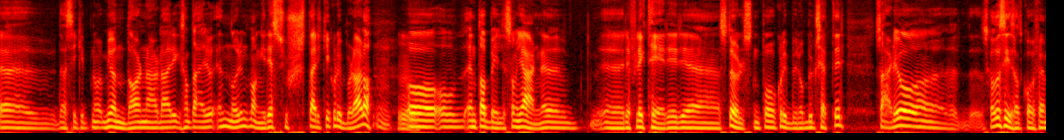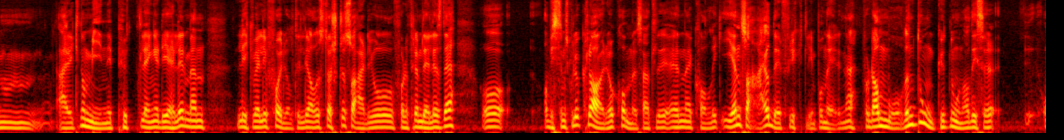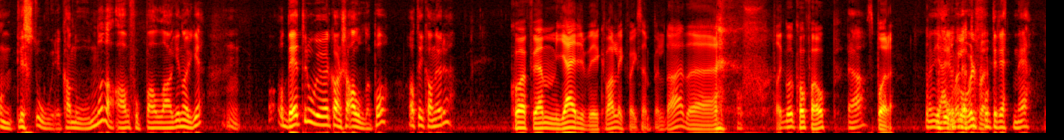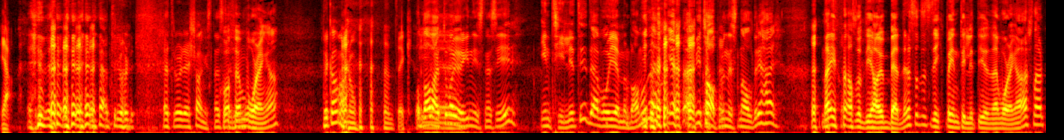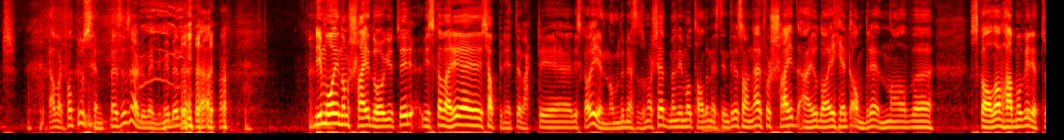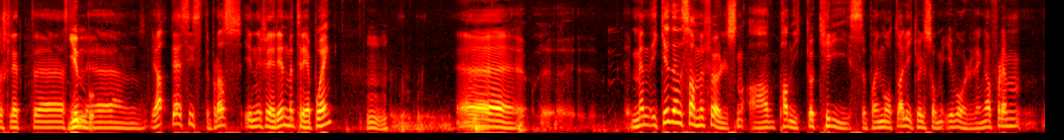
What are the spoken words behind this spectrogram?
Eh, det er sikkert noe, Mjøndalen er der. Det er jo enormt mange ressurssterke klubber der. da. Mm. Og, og, en tabell som gjerne eh, reflekterer eh, størrelsen på klubber og budsjetter. Så er det jo Skal det sies at KFM er ikke noe miniputt lenger, de heller. men Likevel, i forhold til de aller største, så er det jo for det fremdeles det. Og, og hvis de skulle klare å komme seg til en kvalik igjen, så er jo det fryktelig imponerende. For da må de dunke ut noen av disse ordentlig store kanonene da, av fotballaget i Norge. Mm. Og det tror vi vel kanskje alle på at de kan gjøre. KFUM Jerv i kvalik, f.eks. Da er det Da går Koffa opp, ja. spåret. Men Jerv går vel fort rett ned. Ja. jeg, tror, jeg tror det er sjansen er større. KFUM Vålerenga? Det kan være noe. og da veit du hva Jørgen Isnes sier? Intility, det er vår hjemmebane, det. Vi taper jo nesten aldri her. Nei, altså de har jo bedre statistikk på Intility enn Vålerenga her snart. Ja, i hvert fall prosentmessig så er det jo veldig mye bedre. Vi må innom Skeid òg, gutter. Vi skal være kjappere etter hvert. Vi skal jo gjennom det meste som har skjedd, men vi må ta det mest interessante her. For Skeid er jo da i helt andre enden av eh, skalaen. Her må vi rett og slett uh, stille Jumbo. Ja, det er sisteplass inn i ferien med tre poeng. Mm. Eh, men ikke den samme følelsen av panikk og krise på en måte allikevel som i Vålerenga.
